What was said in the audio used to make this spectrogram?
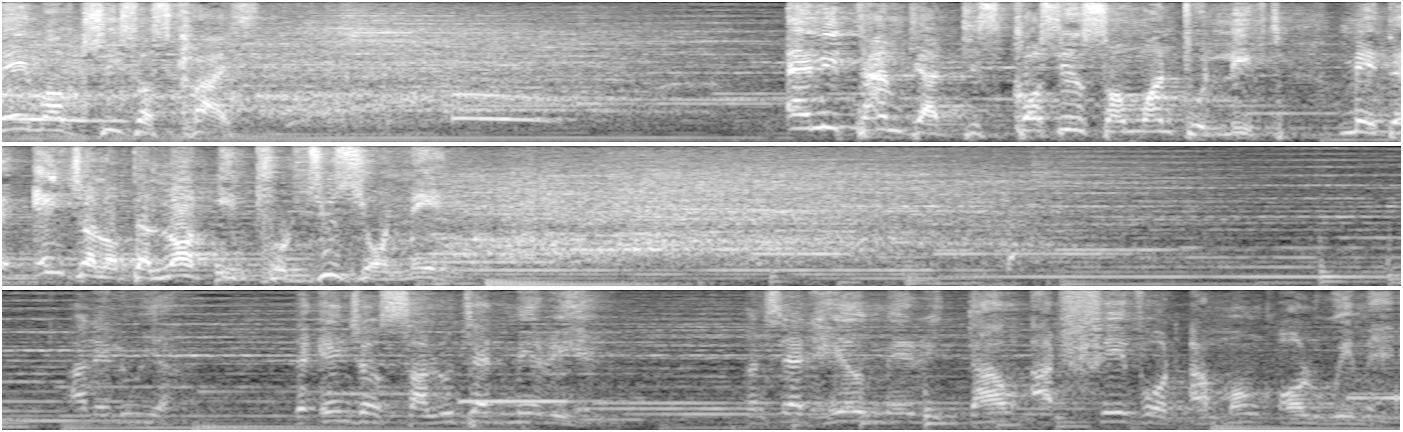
name of jesus christ. Anytime they are discussing someone to lift may the angel of the lord introduce your name. Hallelujah. The angel saluted mary and said hail mary thou art favored among all women.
